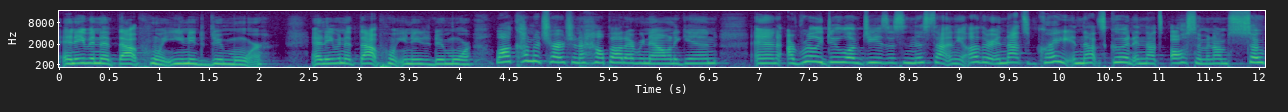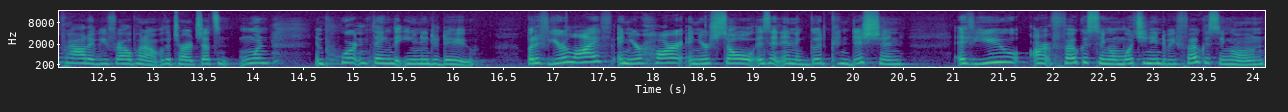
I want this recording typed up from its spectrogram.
And even at that point, you need to do more. And even at that point, you need to do more. Well, I come to church and I help out every now and again, and I really do love Jesus and this, that, and the other, and that's great, and that's good, and that's awesome, and I'm so proud of you for helping out with the church. That's one important thing that you need to do. But if your life and your heart and your soul isn't in a good condition, if you aren't focusing on what you need to be focusing on,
